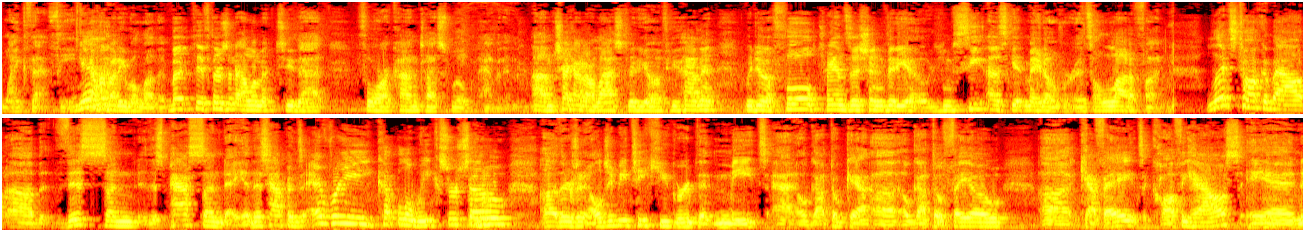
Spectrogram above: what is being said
like that theme. Yeah. Everybody will love it. But if there's an element to that for our contest, we'll have it in. Um, check out our last video if you haven't. We do a full transition video. You can see us get made over. It's a lot of fun. Let's talk about uh, this sun, this past Sunday, and this happens every couple of weeks or so. Mm-hmm. Uh, there's an LGBTQ group that meets at El Gato uh, El Gato Feo uh, Cafe. It's a coffee house, and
